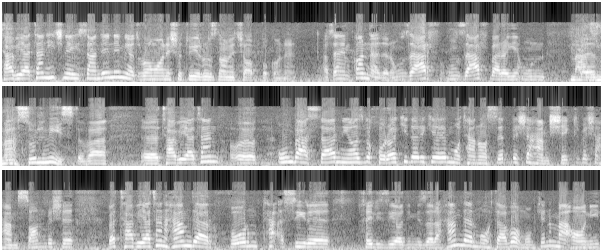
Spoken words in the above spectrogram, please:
طبیعتا هیچ نویسنده نمیاد رمانش رو توی روزنامه چاپ بکنه. اصلا امکان نداره. اون ظرف اون ظرف برای اون محصول. نیست. و طبیعتا اون بستر نیاز به خوراکی داره که متناسب بشه هم شکل بشه همسان بشه. و طبیعتا هم در فرم تاثیر خیلی زیادی می‌ذاره. هم در محتوا ممکنه معانی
